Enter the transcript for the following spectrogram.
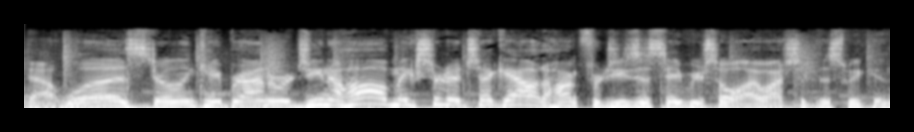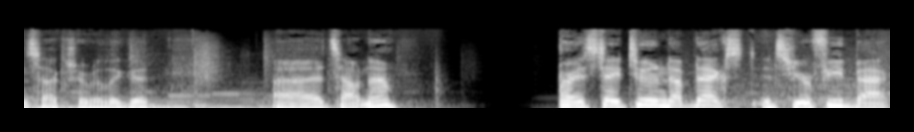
That was Sterling K. Brown and Regina Hall. Make sure to check out Honk for Jesus Save Your Soul. I watched it this weekend. It's actually really good. Uh, it's out now. All right, stay tuned. Up next, it's your feedback.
